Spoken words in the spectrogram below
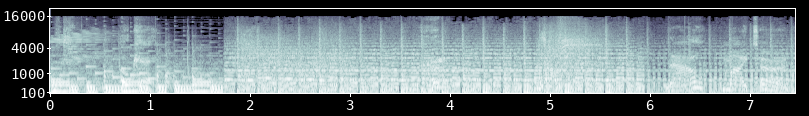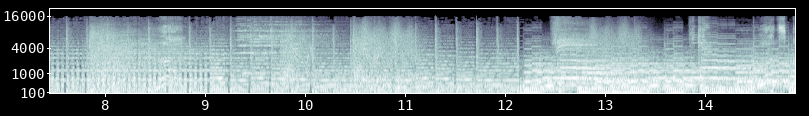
Okay. Now, my turn. Let's go.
